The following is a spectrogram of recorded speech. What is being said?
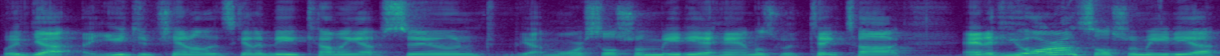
We've got a YouTube channel that's going to be coming up soon. We've got more social media handles with TikTok. And if you are on social media,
